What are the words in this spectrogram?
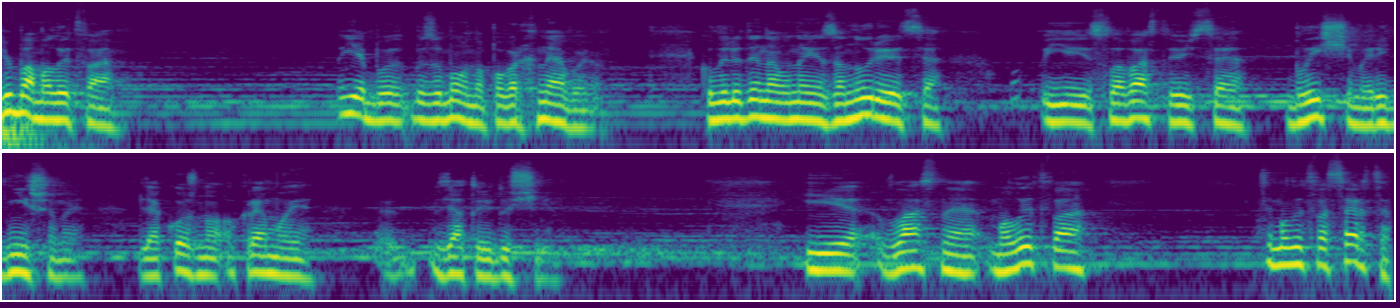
люба молитва є безумовно поверхневою. Коли людина у неї занурюється, її слова стають все ближчими, ріднішими для кожного окремої е, взятої душі. І, власне, молитва це молитва серцем.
